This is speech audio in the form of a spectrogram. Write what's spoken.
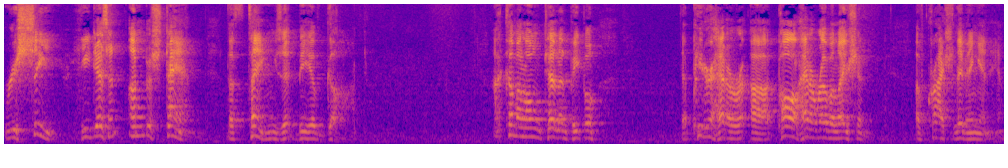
receive, he doesn't understand the things that be of God. I come along telling people that Peter had a, uh, Paul had a revelation of Christ living in him.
